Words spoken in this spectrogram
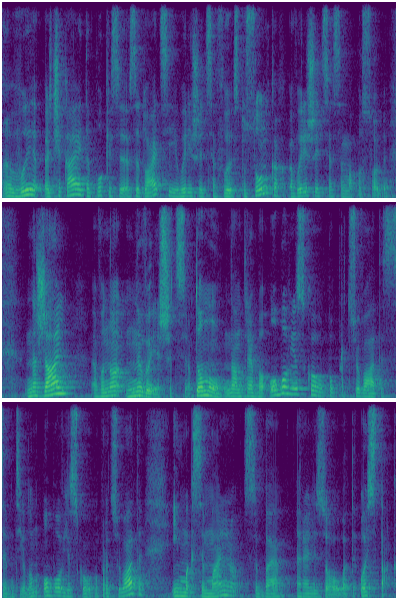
ви чекаєте, поки си- ситуація вирішиться в стосунках, вирішиться сама по собі. На жаль, воно не вирішиться. Тому нам треба обов'язково попрацювати з цим ділом, обов'язково попрацювати і максимально себе реалізовувати. Ось так.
